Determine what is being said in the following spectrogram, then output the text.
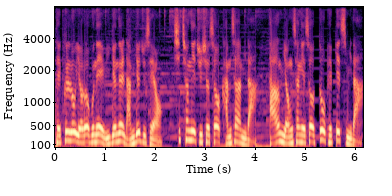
댓글로 여러분의 의견을 남겨주세요. 시청해주셔서 감사합니다. 다음 영상에서 또 뵙겠습니다.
